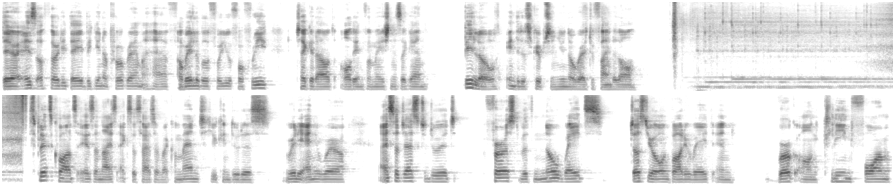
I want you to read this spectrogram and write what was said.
There is a 30 day beginner program I have available for you for free. Check it out. All the information is again below in the description. You know where to find it all. Split squats is a nice exercise I recommend. You can do this really anywhere. I suggest to do it first with no weights, just your own body weight and work on clean form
